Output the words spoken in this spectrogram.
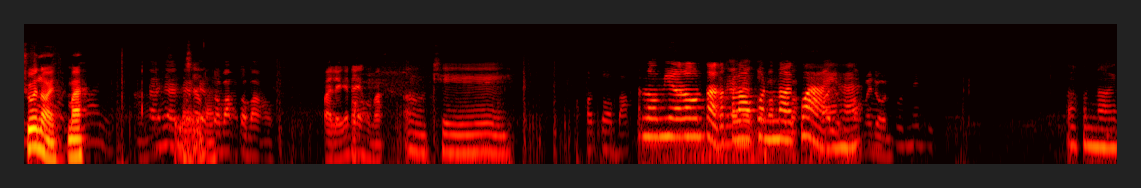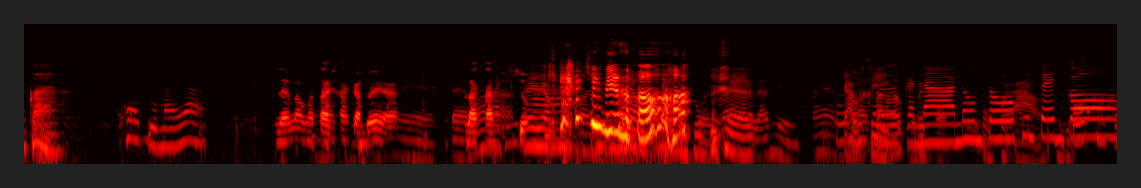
ช่วยหน่อยมา ตัวบักตัวบักไปเลยก็ได้ผมอะโอเค เรามีเราแต่เราคนน้อยกว่าไงฮะเราคนน้อยกว่า แคบอยู่ไหมอะ แล้วเรามาตายข้างกันด้วยอะ รักกันจุ๊บ คิดพี่สต๊อจากสี่กันนานโนมโตขึ้นเป็นกอง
